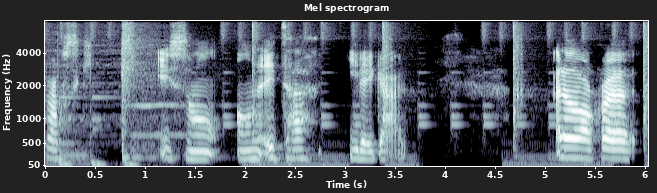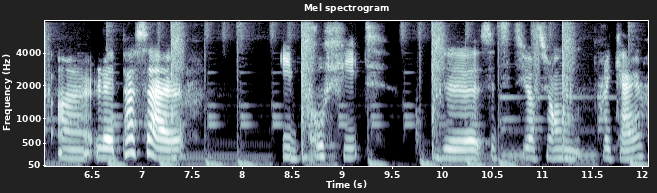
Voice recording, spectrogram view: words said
parce qu'ils sont en état illégal. Alors, euh, les passeurs, ils profitent de cette situation précaire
